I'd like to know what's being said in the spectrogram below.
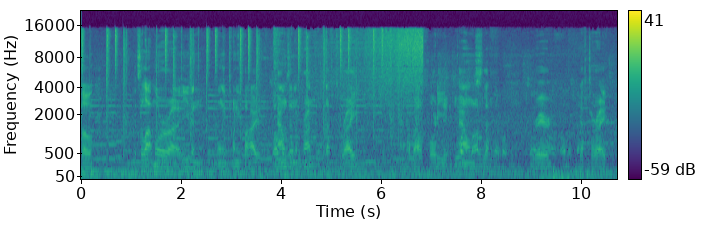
So it's a lot more uh, even, only 25 pounds in the front, left to right, and about 40 pounds left rear, left to right.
